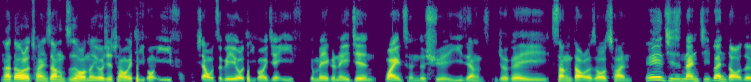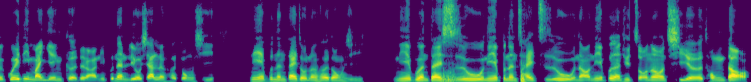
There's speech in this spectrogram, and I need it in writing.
那到了船上之后呢，有些船会提供衣服，像我这个也有提供一件衣服，就每个人一件外层的雪衣这样子，你就可以上岛的时候穿。因为其实南极半岛的规定蛮严格的啦，你不能留下任何东西，你也不能带走任何东西，你也不能带食物，你也不能采植物，然后你也不能去走那种企鹅通道，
